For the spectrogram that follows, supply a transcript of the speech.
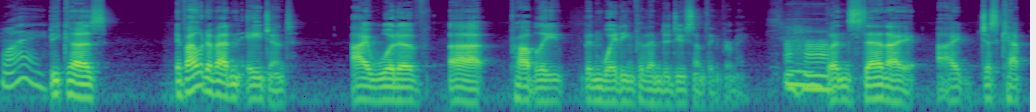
Why? because if I would have had an agent, I would have uh, probably been waiting for them to do something for me. Uh-huh. But instead, I I just kept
